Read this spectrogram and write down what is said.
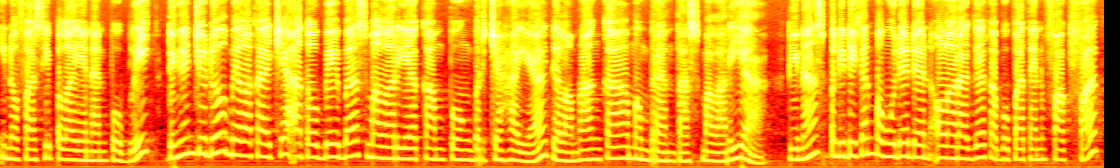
inovasi pelayanan publik dengan judul Bela Kaca atau Bebas Malaria Kampung Bercahaya dalam rangka memberantas malaria. Dinas Pendidikan Pemuda dan Olahraga Kabupaten Fakfak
